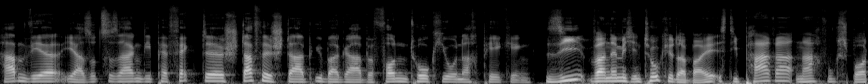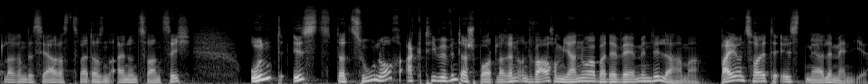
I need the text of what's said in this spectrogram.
haben wir ja sozusagen die perfekte Staffelstabübergabe von Tokio nach Peking. Sie war nämlich in Tokio dabei, ist die Para-Nachwuchssportlerin des Jahres 2021 und ist dazu noch aktive Wintersportlerin und war auch im Januar bei der WM in Lillehammer. Bei uns heute ist Merle Menje.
